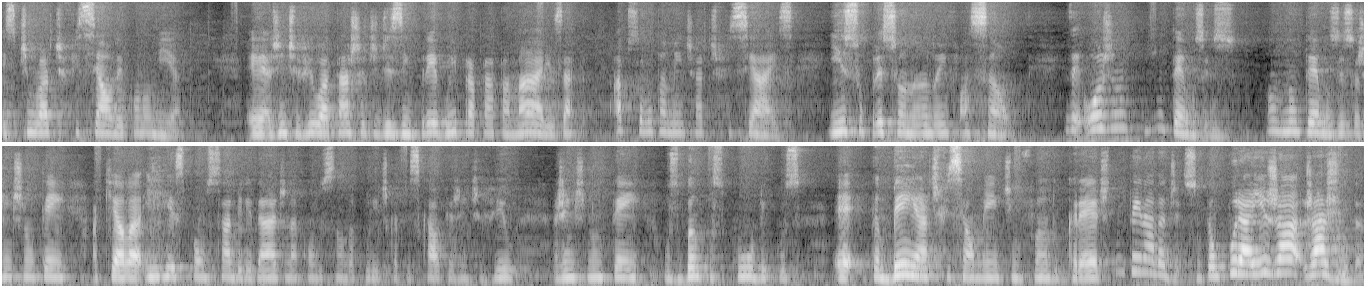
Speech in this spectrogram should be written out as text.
estímulo artificial da economia. É, a gente viu a taxa de desemprego ir para patamares absolutamente artificiais, isso pressionando a inflação. Dizer, hoje não, não, temos isso. Não, não temos isso, a gente não tem aquela irresponsabilidade na condução da política fiscal que a gente viu a gente não tem os bancos públicos é, também artificialmente inflando crédito, não tem nada disso. Então, por aí já, já ajuda.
